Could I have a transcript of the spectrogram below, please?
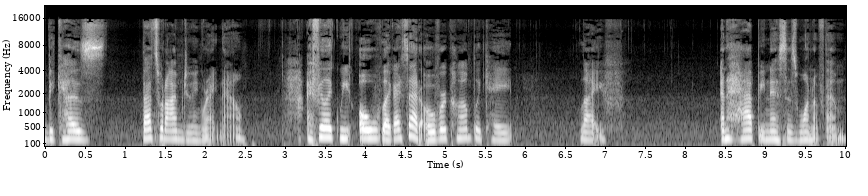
because that's what I'm doing right now. I feel like we, oh, like I said, overcomplicate life, and happiness is one of them.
